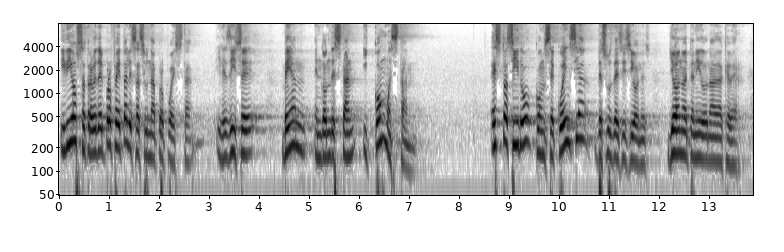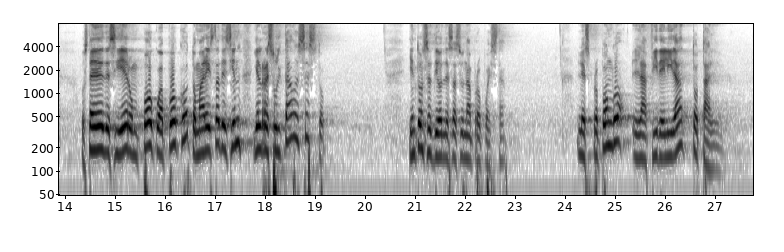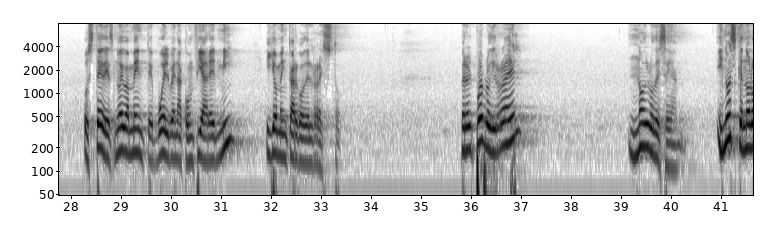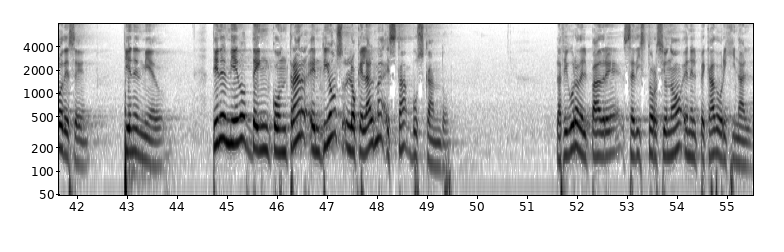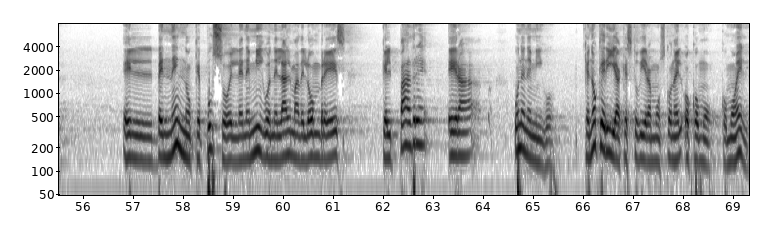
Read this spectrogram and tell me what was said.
Y Dios a través del profeta les hace una propuesta y les dice, vean en dónde están y cómo están. Esto ha sido consecuencia de sus decisiones. Yo no he tenido nada que ver. Ustedes decidieron poco a poco tomar esta decisión y el resultado es esto. Y entonces Dios les hace una propuesta. Les propongo la fidelidad total. Ustedes nuevamente vuelven a confiar en mí y yo me encargo del resto. Pero el pueblo de Israel no lo desean. Y no es que no lo deseen, tienen miedo. Tienen miedo de encontrar en Dios lo que el alma está buscando. La figura del Padre se distorsionó en el pecado original. El veneno que puso el enemigo en el alma del hombre es que el Padre era un enemigo, que no quería que estuviéramos con Él o como, como Él.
